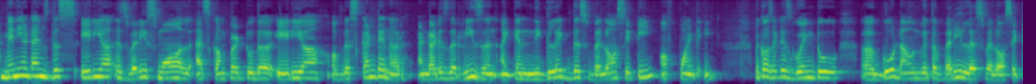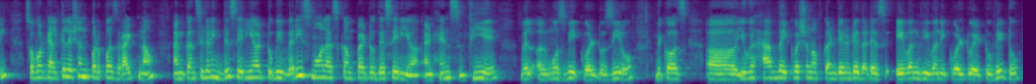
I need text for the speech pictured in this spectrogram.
many a times this area is very small as compared to the area of this container and that is the reason I can neglect this velocity of point E because it is going to uh, go down with a very less velocity. So for calculation purpose right now, I'm considering this area to be very small as compared to this area and hence VA will almost be equal to 0 because uh, you will have the equation of continuity that is A1 V1 equal to A2 V2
